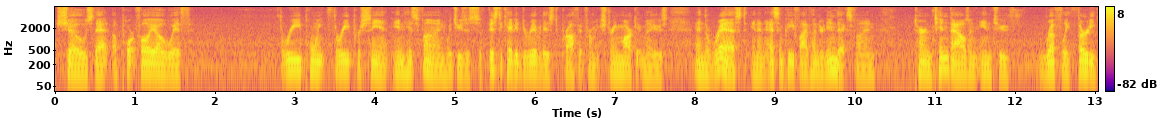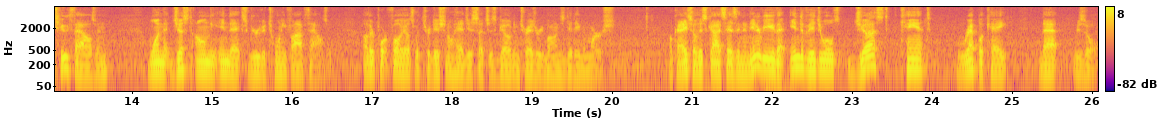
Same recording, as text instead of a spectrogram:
shows that a portfolio with 3.3% in his fund, which uses sophisticated derivatives to profit from extreme market moves, and the rest in an S&P 500 index fund turned 10,000 into roughly 32,000. One that just owned the index grew to 25,000. Other portfolios with traditional hedges such as gold and treasury bonds did even worse. Okay, so this guy says in an interview that individuals just can't replicate that result.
